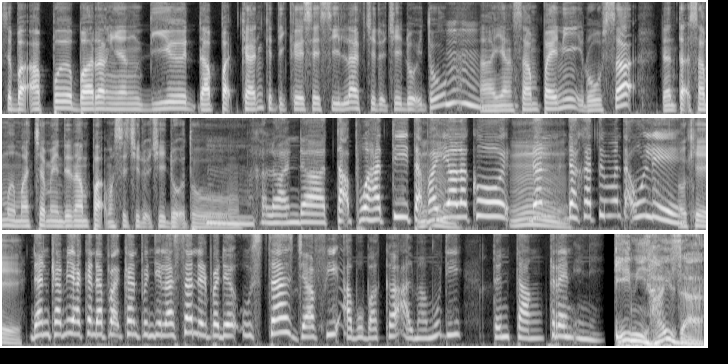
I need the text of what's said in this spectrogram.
sebab apa barang yang dia dapatkan ketika sesi live cedok-cedok itu mm-hmm. uh, yang sampai ni rosak dan tak sama macam yang dia nampak masa cedok-cedok tu. Hmm, kalau anda tak puas hati tak payahlah kot. Mm. Dan dah kata memang tak boleh. Okey. Dan kami akan dapatkan penjelasan daripada Ustaz Jafi Abu Bakar Al-Mahmudi tentang trend ini. Ini Haiza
